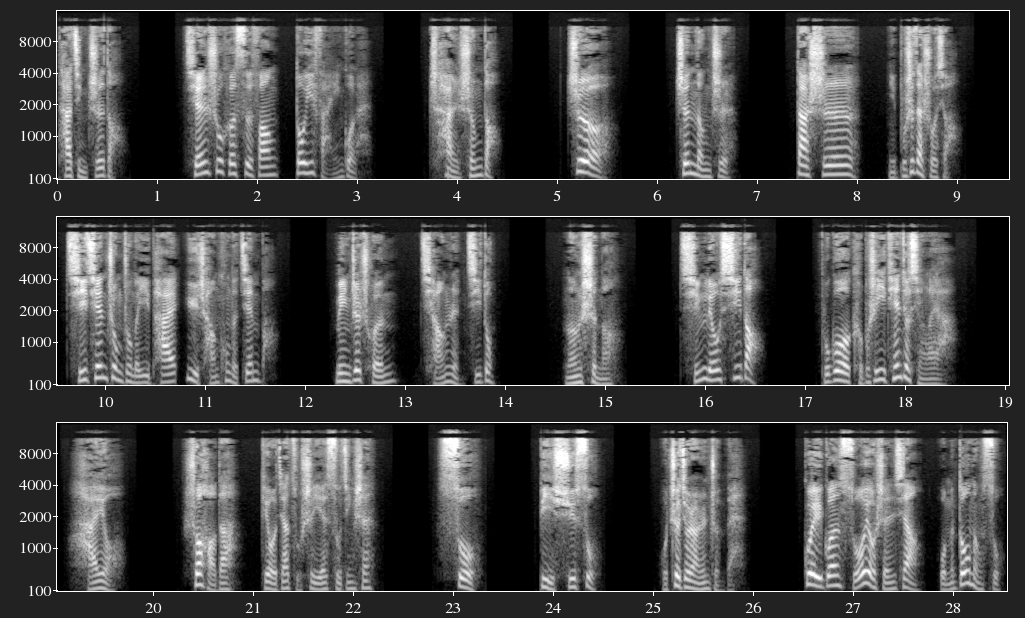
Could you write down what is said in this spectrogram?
他竟知道。钱叔和四方都已反应过来，颤声道：“这真能治？大师，你不是在说笑？”齐谦重重的一拍玉长空的肩膀，抿着唇，强忍激动：“能是能。”秦留西道：“不过可不是一天就行了呀。还有，说好的给我家祖师爷塑金身，塑，必须塑！我这就让人准备。桂冠所有神像。”我们都能塑。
